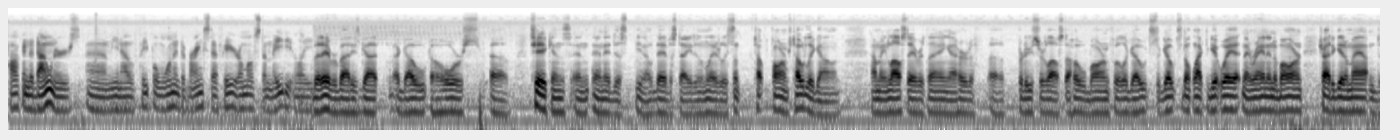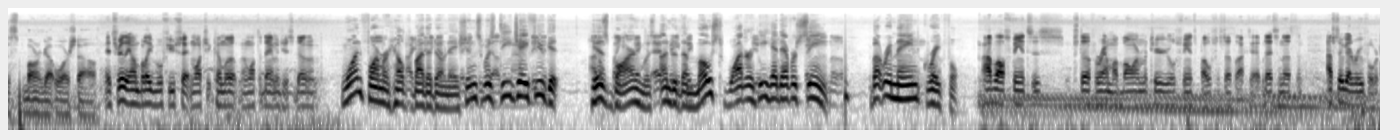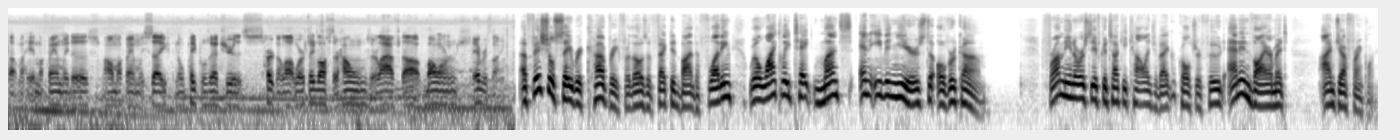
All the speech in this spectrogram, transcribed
talking to donors. Um, you know, people wanted to bring stuff here almost immediately. But everybody's got a goat, a horse, uh, chickens, and, and it just, you know, devastated them literally. Some farms totally gone. I mean, lost everything. I heard a, a, producer lost a whole barn full of goats. The goats don't like to get wet, and they ran in the barn, tried to get them out, and just the barn got washed off. It's really unbelievable if you sit and watch it come up and what the damage it's done. One farmer helped by the donations was DJ Fugit. His barn was under the most water he had ever seen, but remained grateful. I've lost fences, stuff around my barn, materials, fence posts and stuff like that, but that's nothing. I've still got a roof over top of my head. My family does. All my family's safe. You know, people's out here that's hurting a lot worse. They've lost their homes, their livestock, barns, everything. Officials say recovery for those affected by the flooding will likely take months and even years to overcome. From the University of Kentucky College of Agriculture, Food, and Environment, I'm Jeff Franklin.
